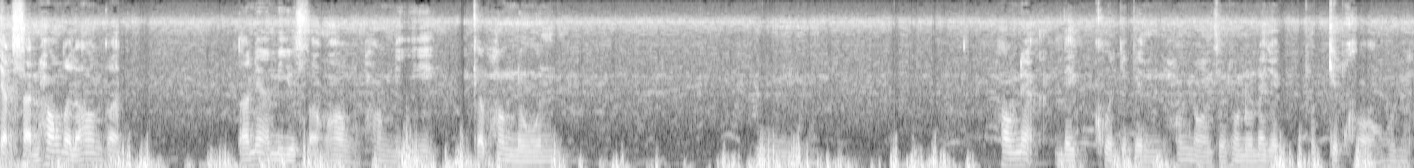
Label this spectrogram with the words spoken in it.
จัดสรรห้องแต่ละห้องก่อน ตอนนี้มีอยู่สองห้องห้องนี้กับห้องนู้นห้องเนี้ยเล็กควรจะเป็นห้องนอนส่วนห้องนู้นน่าจะพวกเก็บของพวกเนี้ย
